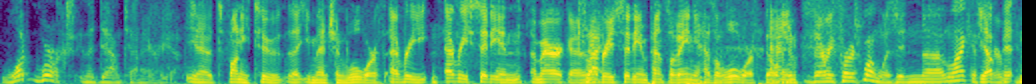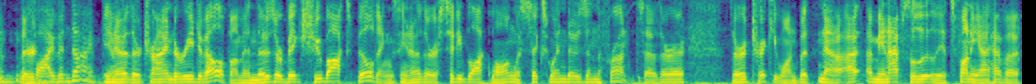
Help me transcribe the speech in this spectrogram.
What works in the downtown area? You know, it's funny too that you mentioned Woolworth. Every every city in America and right. every city in Pennsylvania has a Woolworth building. And the very first one was in uh, Lancaster, yep, it, five and dime. You yep. know, they're trying to redevelop them, and those are big shoebox buildings. You know, they're a city block long with six windows in the front, so they're a, they're a tricky one. But no, I, I mean, absolutely, it's funny. I have a,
